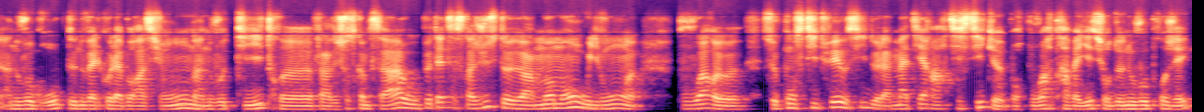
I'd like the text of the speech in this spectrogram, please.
un nouveau groupe, de nouvelles collaborations, un nouveau titre, euh, enfin des choses comme ça, ou peut-être ce sera juste euh, un moment où ils vont euh, pouvoir se constituer aussi de la matière artistique pour pouvoir travailler sur de nouveaux projets.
